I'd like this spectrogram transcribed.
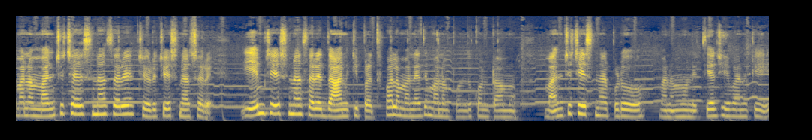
మనం మంచి చేసినా సరే చెడు చేసినా సరే ఏం చేసినా సరే దానికి ప్రతిఫలం అనేది మనం పొందుకుంటాము. మంచి చేసినప్పుడు మనము నిత్య జీవానికి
